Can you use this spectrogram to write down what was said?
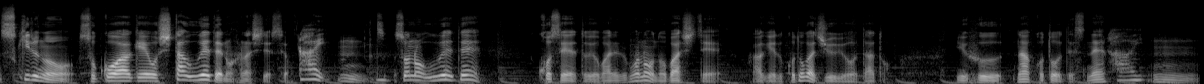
スキルの底上げをした上での話ですよ、はい。うん、その上で個性と呼ばれるものを伸ばしてあげることが重要だというふうなことですね。はい。うん、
